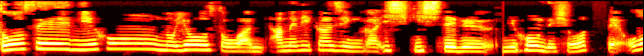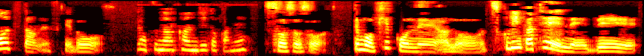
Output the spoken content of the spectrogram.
どうせ日本の要素はアメリカ人が意識してる日本でしょって思ってたんですけど、雑な感じとかね。そうそうそう。でも結構ね、あの、作りが丁寧で、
